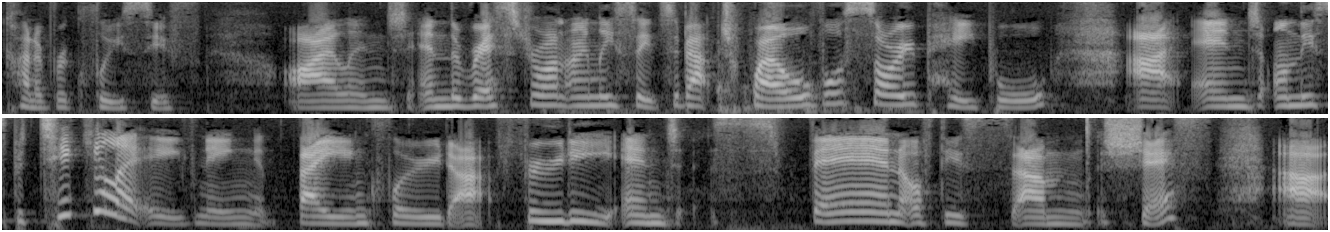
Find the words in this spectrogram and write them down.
kind of reclusive island. And the restaurant only seats about 12 or so people. Uh, and on this particular evening they include uh, foodie and fan of this um, chef uh,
